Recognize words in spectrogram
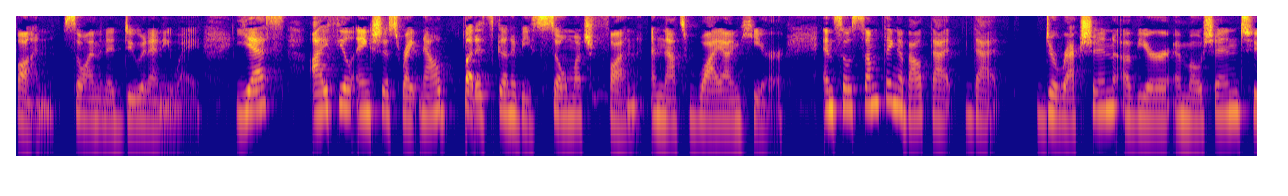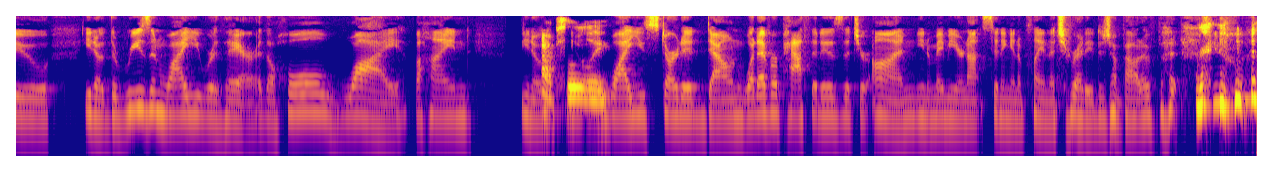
fun. So I'm going to do it anyway. Yes, I feel anxious right now, but it's going to be so much fun. And that's why I'm here. And so something about that, that direction of your emotion to you know the reason why you were there the whole why behind you know absolutely why you started down whatever path it is that you're on you know maybe you're not sitting in a plane that you're ready to jump out of but you know,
